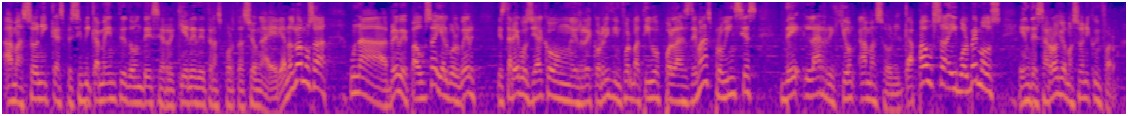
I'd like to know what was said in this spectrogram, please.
amazónica, específicamente donde se requiere de transportación aérea. Nos vamos a una breve pausa y al volver estaremos ya con el recorrido informativo por las demás provincias de la región amazónica. Pausa y volvemos en Desarrollo Amazónico Informa.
